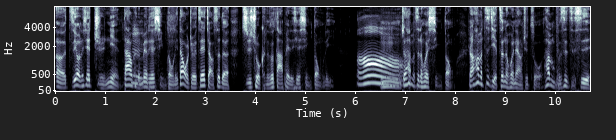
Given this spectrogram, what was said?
呃，只有那些执念，大家可能没有那些行动力。嗯、但我觉得这些角色的执着，可能都搭配了一些行动力。哦，嗯，就他们真的会行动，然后他们自己也真的会那样去做，他们不是只是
